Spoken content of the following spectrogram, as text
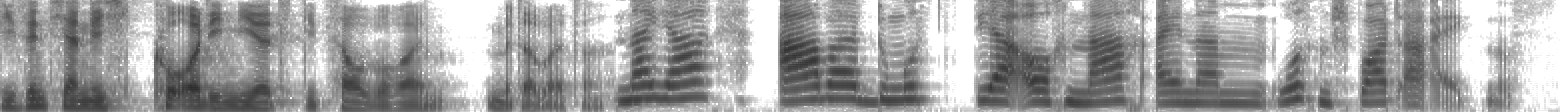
Die sind ja nicht koordiniert, die Zauberei-Mitarbeiter. Naja, aber du musst ja auch nach einem großen Sportereignis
